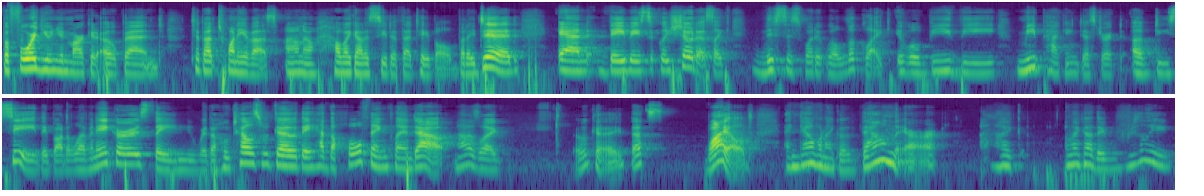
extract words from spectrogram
before Union Market opened to about 20 of us. I don't know how I got a seat at that table, but I did. And they basically showed us like, this is what it will look like. It will be the meatpacking district of DC. They bought 11 acres. They knew where the hotels would go. They had the whole thing planned out. And I was like, okay, that's wild. And now when I go down there, I'm like, oh my God, they really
